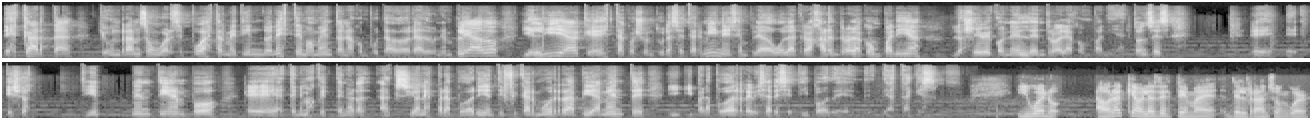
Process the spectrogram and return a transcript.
descarta que un ransomware se pueda estar metiendo en este momento en la computadora de un empleado y el día que esta coyuntura se termine y ese empleado vuelva a trabajar dentro de la compañía, lo lleve con él dentro de la compañía. Entonces, eh, ellos tienen tiempo, eh, tenemos que tener acciones para poder identificar muy rápidamente y, para poder revisar ese tipo de, de ataques. Y bueno, ahora que hablas del tema del ransomware,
